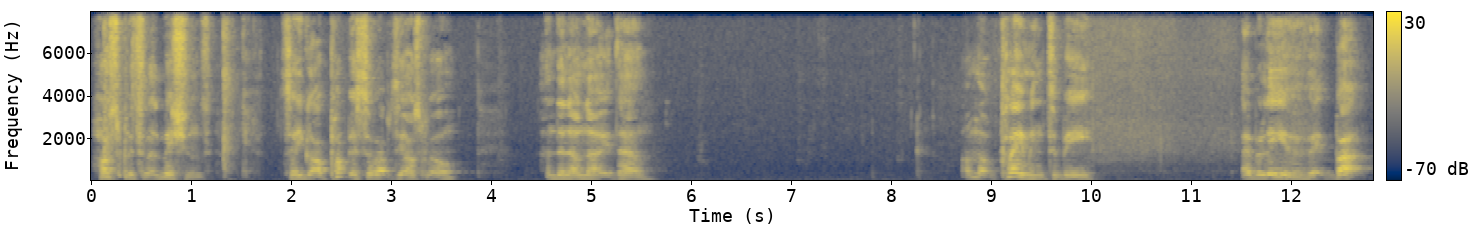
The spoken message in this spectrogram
hospital admissions. So you've got to pop yourself up to the hospital, and then they'll note it down. I'm not claiming to be a believer of it, but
